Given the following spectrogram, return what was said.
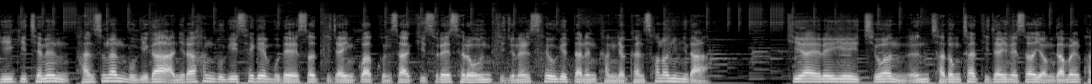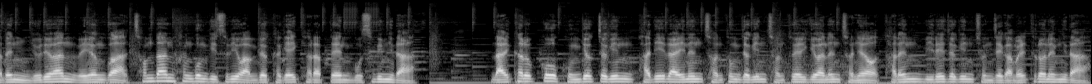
이 기체는 단순한 무기가 아니라 한국이 세계 무대에서 디자인과 군사 기술의 새로운 기준을 세우겠다는 강력한 선언입니다. 기아 LAH1은 자동차 디자인에서 영감을 받은 유려한 외형과 첨단 항공 기술이 완벽하게 결합된 모습입니다. 날카롭고 공격적인 바디 라인은 전통적인 전투 헬기와는 전혀 다른 미래적인 존재감을 드러냅니다.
